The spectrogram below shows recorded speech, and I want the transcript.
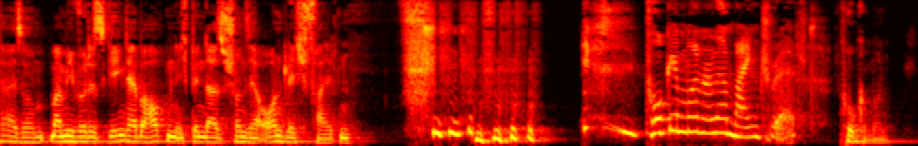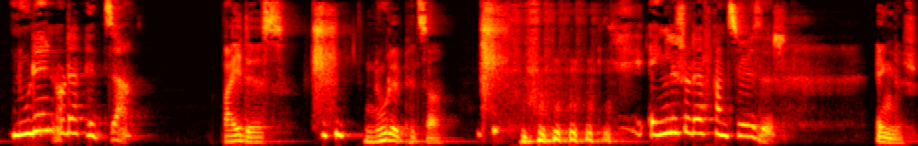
also Mami würde das Gegenteil behaupten. Ich bin da schon sehr ordentlich falten. Pokémon oder Minecraft? Pokémon. Nudeln oder Pizza? Beides. Nudelpizza. Englisch oder Französisch? Englisch.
